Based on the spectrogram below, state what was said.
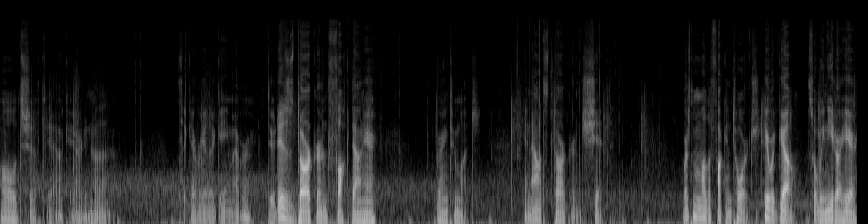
Hold shift. Yeah, okay, I already know that. It's like every other game ever. Dude, it is darker and fuck down here. During too much. Yeah, now it's darker and shit. Where's my motherfucking torch? Here we go. That's what we need right here.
